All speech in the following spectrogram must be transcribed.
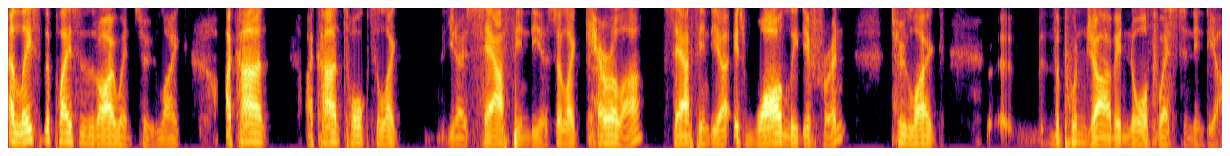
at least the places that I went to. Like I can't I can't talk to like you know South India. So like Kerala, South India is wildly different to like the Punjab in northwestern India.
